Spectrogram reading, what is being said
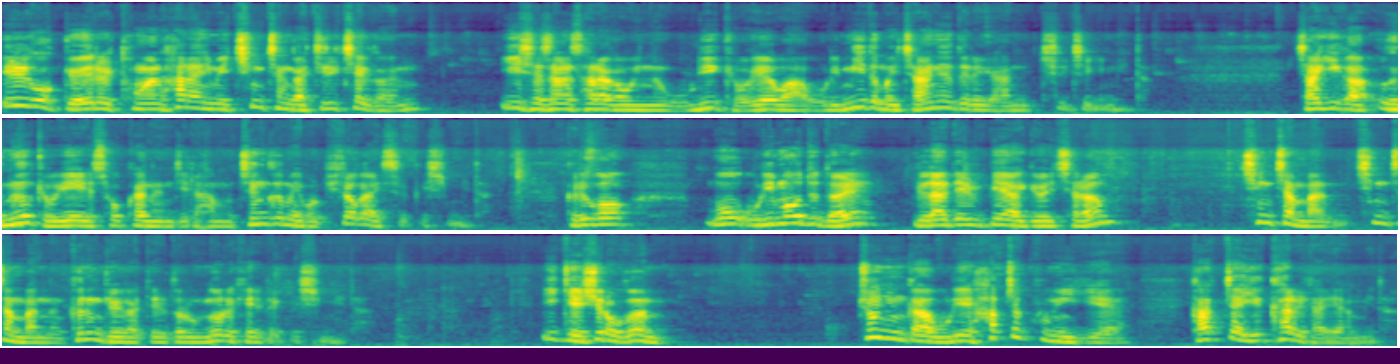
일곱 교회를 통한 하나님의 칭찬과 질책은 이 세상을 살아가고 있는 우리 교회와 우리 믿음의 자녀들에게 한 질책입니다. 자기가 어느 교회에 속하는지를 한번 점검해 볼 필요가 있을 것입니다. 그리고 뭐 우리 모두들 빌라델비아 교회처럼 칭찬받, 칭찬받는 그런 교회가 되도록 노력해야 될 것입니다. 이 계시록은 주님과 우리의 합작품이기에 각자 역할을 다해야 합니다.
